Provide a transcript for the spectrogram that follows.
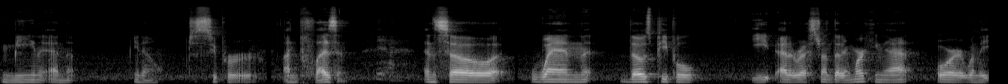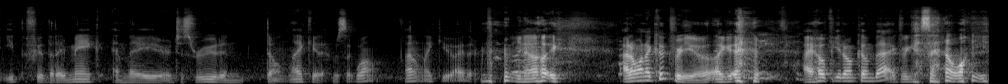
mean and, you know, just super unpleasant. Yeah. And so when those people eat at a restaurant that I'm working at, or when they eat the food that I make and they are just rude and don't like it, I'm just like, well, I don't like you either. you know, like I don't want to cook for you. Like I hope you don't come back because I don't want you.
